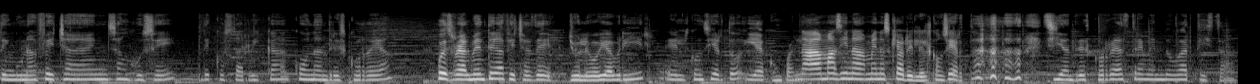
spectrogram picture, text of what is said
Tengo una fecha en San José de Costa Rica con Andrés Correa. Pues realmente la fecha es de él. Yo le voy a abrir el concierto y acompañar. Nada más y nada menos que abrirle el concierto. sí, Andrés Correa es tremendo artista.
